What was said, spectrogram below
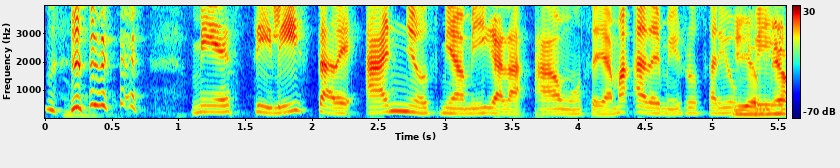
mi estilista de años, mi amiga, la amo, se llama Ademir Rosario y es mi Vega.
